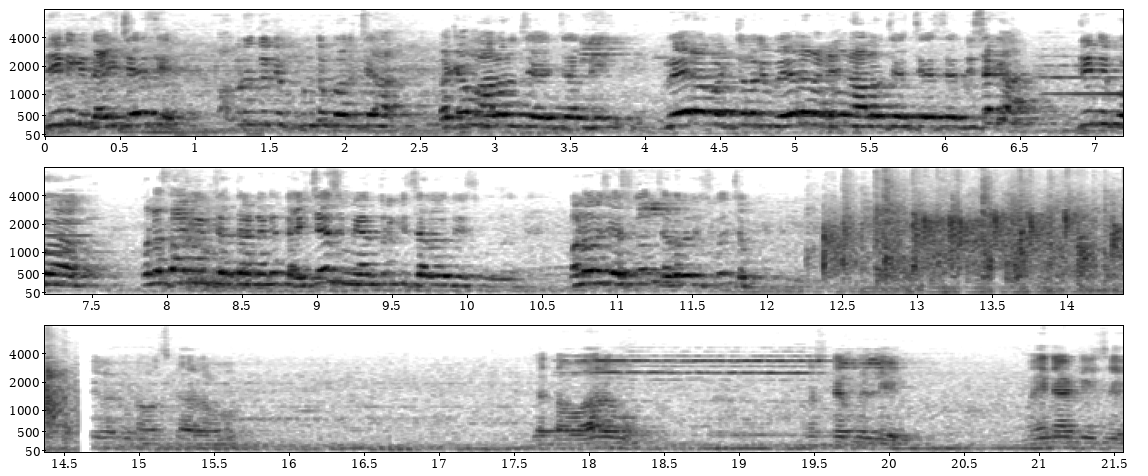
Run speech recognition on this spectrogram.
దీనికి దయచేసి అభివృద్ధికి కుంటుపరిచే రకం ఆలోచించండి వేరే వ్యక్తులకు వేరే రకంగా ఆలోచన చేసే దిశగా దీన్ని కొనసాగించద్దండి అని దయచేసి మీ అందరికీ సెలవు తీసుకుంది. మనవి చేసుకొని సెలవు తీసుకొని చెప్తాను నమస్కారము గత వారము కృష్ణపల్లి మైనార్టీసీ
